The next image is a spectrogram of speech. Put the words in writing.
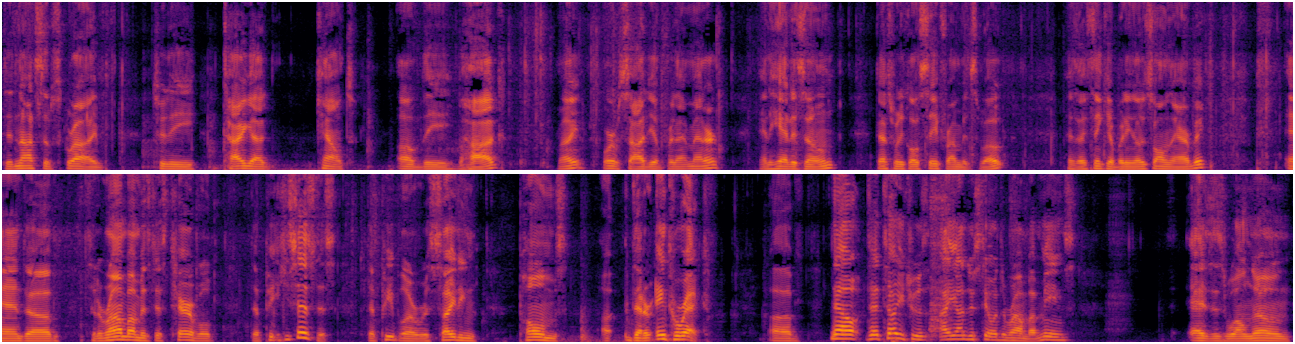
did not subscribe to the Taryag count of the Bahag, right? Or of Saadia for that matter. And he had his own. That's what he calls Sefer Mitzvot, as I think everybody knows, all in Arabic. And uh, so the Rambam is just terrible. He says this that people are reciting poems uh, that are incorrect. Uh, now, to tell you the truth, I understand what the Rambam means, as is well known.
